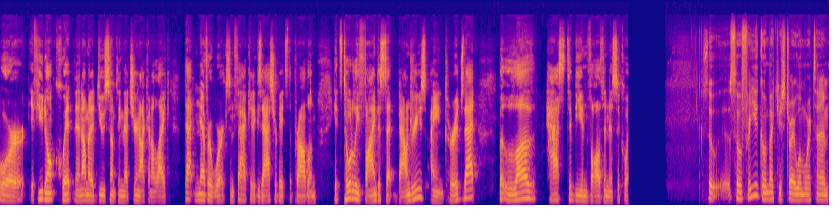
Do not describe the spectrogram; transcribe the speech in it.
or if you don't quit, then I'm going to do something that you're not going to like. That never works. In fact, it exacerbates the problem. It's totally fine to set boundaries. I encourage that. But love has to be involved in this equation. So, so for you, going back to your story one more time,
